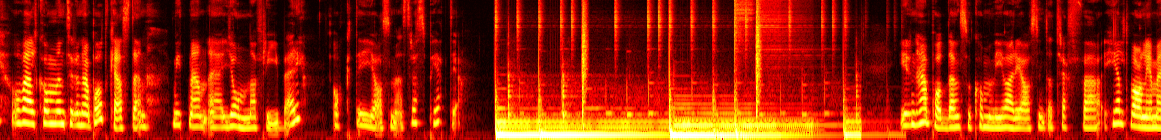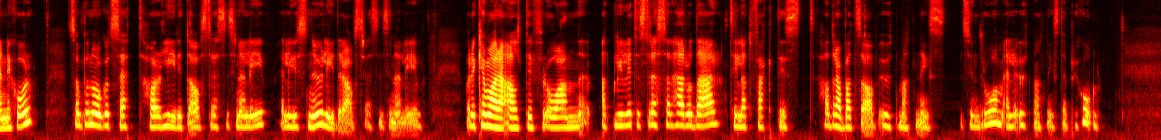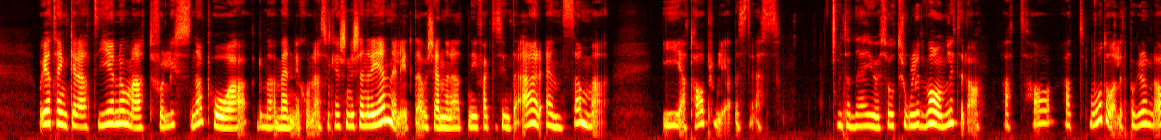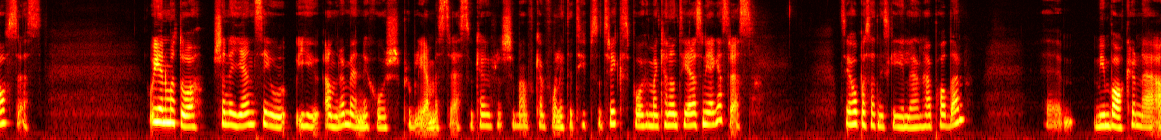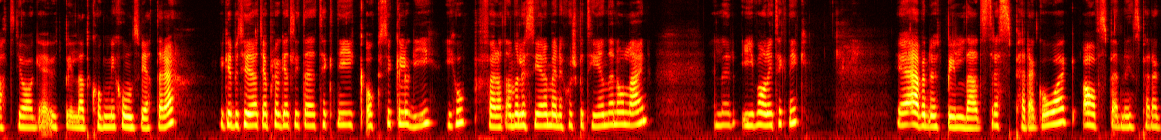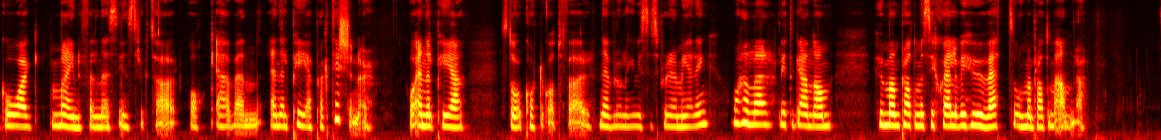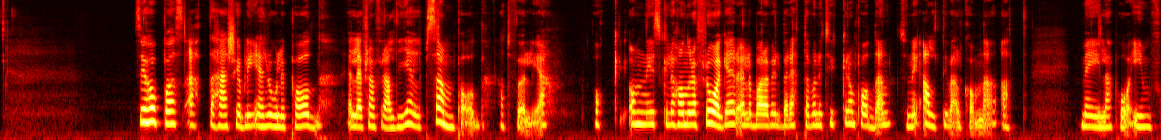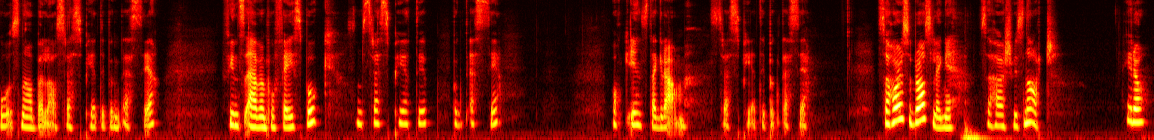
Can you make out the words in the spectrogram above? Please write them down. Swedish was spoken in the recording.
Hej och välkommen till den här podcasten. Mitt namn är Jonna Friberg och det är jag som är stress-PT. I den här podden så kommer vi i varje avsnitt att träffa helt vanliga människor som på något sätt har lidit av stress i sina liv eller just nu lider av stress i sina liv. Och det kan vara allt ifrån att bli lite stressad här och där till att faktiskt ha drabbats av utmattningssyndrom eller utmattningsdepression. Och jag tänker att genom att få lyssna på de här människorna så kanske ni känner igen er lite och känner att ni faktiskt inte är ensamma i att ha problem med stress. Utan det är ju så otroligt vanligt idag att, ha, att må dåligt på grund av stress. Och genom att då känna igen sig i andra människors problem med stress så kanske man kan få lite tips och tricks på hur man kan hantera sin egen stress. Så jag hoppas att ni ska gilla den här podden. Ehm, min bakgrund är att jag är utbildad kognitionsvetare, vilket betyder att jag pluggat lite teknik och psykologi ihop för att analysera människors beteenden online, eller i vanlig teknik. Jag är även utbildad stresspedagog, avspänningspedagog, mindfulnessinstruktör och även NLP practitioner. Och NLP står kort och gott för neurolingvistisk programmering och handlar lite grann om hur man pratar med sig själv i huvudet och hur man pratar med andra. Så jag hoppas att det här ska bli en rolig podd, eller framförallt hjälpsam podd att följa. Och om ni skulle ha några frågor eller bara vill berätta vad ni tycker om podden så är ni alltid välkomna att mejla på info stresspt.se. Finns även på Facebook som stresspt.se och Instagram stresspt.se. Så ha det så bra så länge så hörs vi snart. Hejdå!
